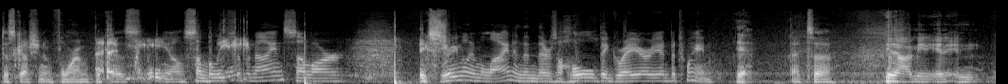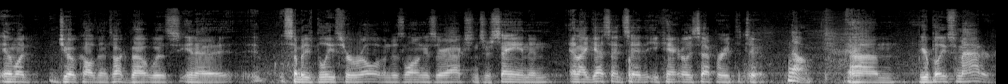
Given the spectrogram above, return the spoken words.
discussion and forum because you know some beliefs are benign, some are extremely malign, and then there's a whole big gray area in between. yeah. That's uh, You know, I mean, and, and, and what Joe called in and talked about was, you know, somebody's beliefs are irrelevant as long as their actions are sane. And, and I guess I'd say that you can't really separate the two. no. Um, your beliefs matter.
